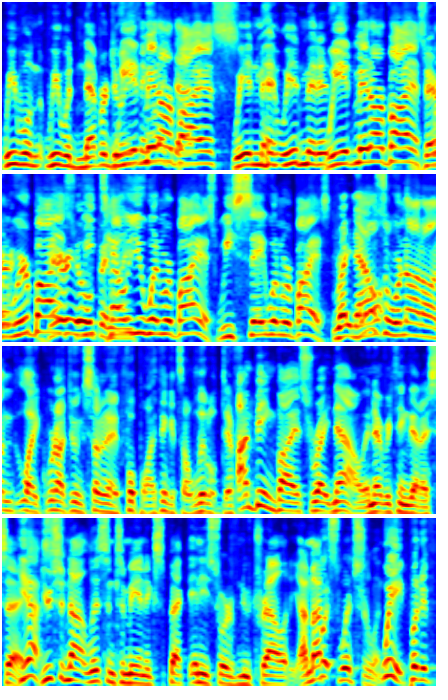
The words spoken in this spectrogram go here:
We will. We would never do. We admit like our that. bias. We admit. We admit it. We admit our bias. Very- when we're biased, we openly. tell you when we're biased. We say when we're biased. Right And now- also we're not on like we're not doing Sunday Night Football. I think it's a little different. I'm being biased right now in everything that I say. Yes. You should not listen to me and expect any sort of neutrality. I'm not But- Switzerland. Wait, but if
